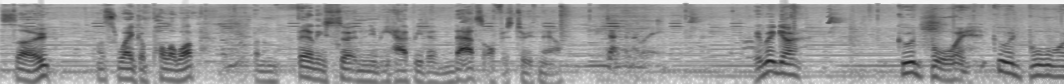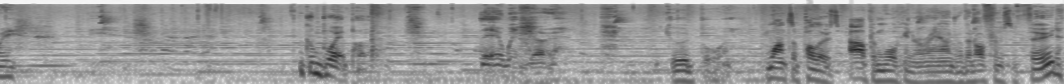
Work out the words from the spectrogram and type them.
So let's wake Apollo up, but I'm fairly certain he'll be happy that that's off his tooth now. Definitely. Here we go. Good boy, good boy. Good boy, Apollo. There we go. Good boy. Once Apollo's up and walking around, we're going to offer him some food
